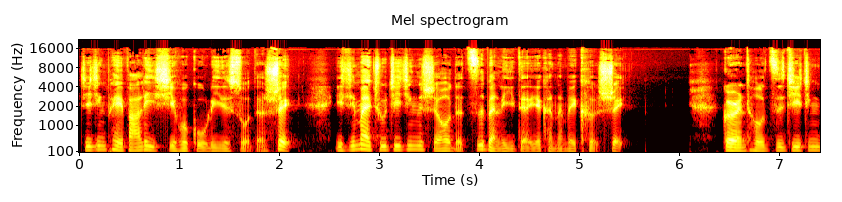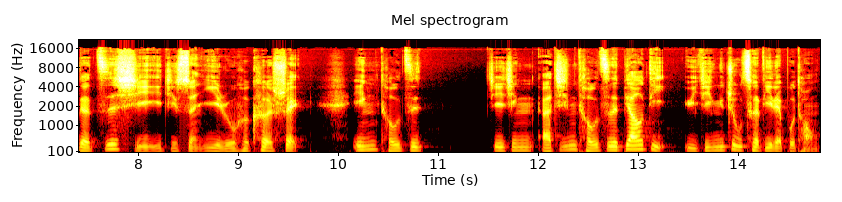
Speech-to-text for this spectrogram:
基金配发利息或股利的所得税，以及卖出基金的时候的资本利得也可能被课税。个人投资基金的孳息以及损益如何课税？因投资基金呃基金投资标的与基金注册地的不同，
